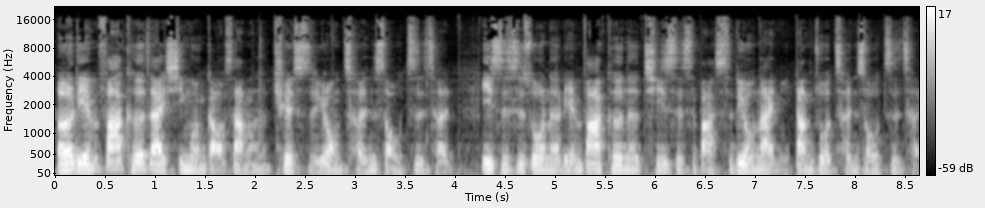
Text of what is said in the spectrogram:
而联发科在新闻稿上呢却使用成熟制程。意思是说呢，联发科呢其实是把十六纳米当做成熟制程，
